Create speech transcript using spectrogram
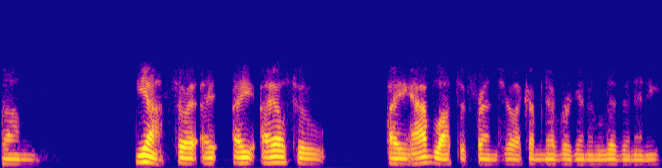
Um, yeah, so I, I, I also, I have lots of friends who are like, I'm never going to live in any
